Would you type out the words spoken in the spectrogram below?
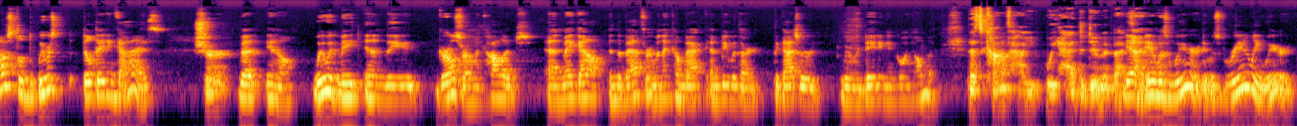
I was still. We were still dating guys, Sure. but you know we would meet in the girls' room in college and make out in the bathroom, and then come back and be with our the guys we were we were dating and going home with. That's kind of how you, we had to do it back Yeah, then. Yeah, it was weird. It was really weird.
